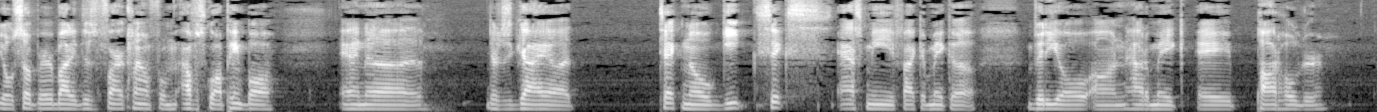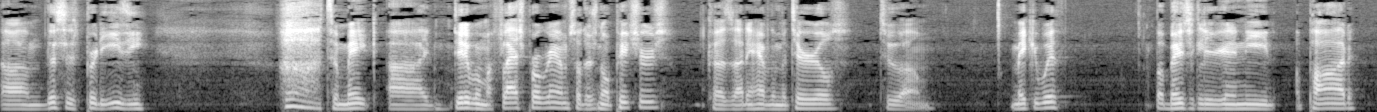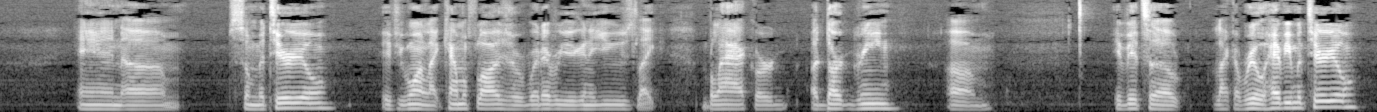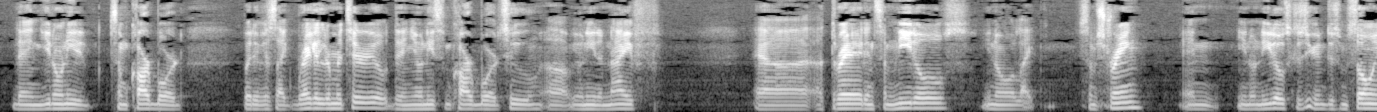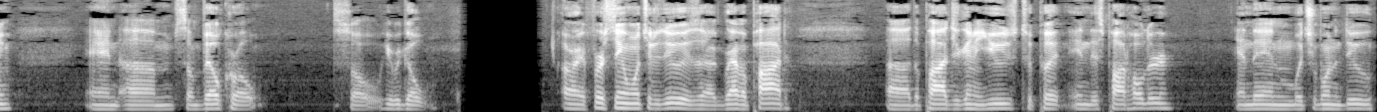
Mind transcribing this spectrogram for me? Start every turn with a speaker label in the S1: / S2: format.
S1: Yo, what's up, everybody? This is Fire Clown from Alpha Squad Paintball, and uh, there's this guy, uh, Techno Geek Six, asked me if I could make a video on how to make a pod holder. Um, this is pretty easy to make. Uh, I did it with my Flash program, so there's no pictures because I didn't have the materials to um, make it with. But basically, you're gonna need a pod and um, some material if you want like camouflage or whatever you're gonna use like black or a dark green um, if it's a like a real heavy material then you don't need some cardboard but if it's like regular material then you'll need some cardboard too. Uh, you'll need a knife uh, a thread and some needles you know like some string and you know needles because you're gonna do some sewing and um, some velcro. So here we go. All right, first thing I want you to do is uh, grab a pod, uh, the pod you're going to use to put in this pod holder. And then what you want to do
